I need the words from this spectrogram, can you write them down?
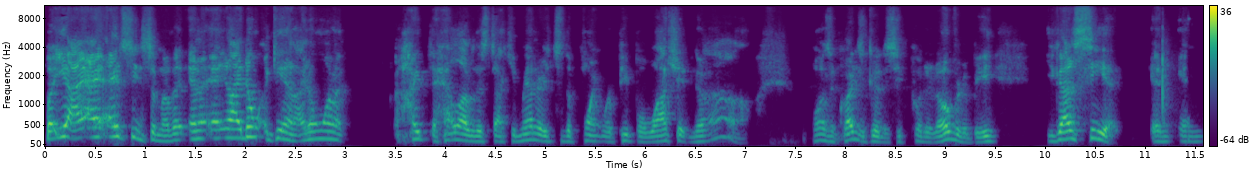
But yeah, I, have seen some of it. And, and I don't, again, I don't want to hype the hell out of this documentary to the point where people watch it and go, oh, it wasn't quite as good as he put it over to be. You got to see it and, and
